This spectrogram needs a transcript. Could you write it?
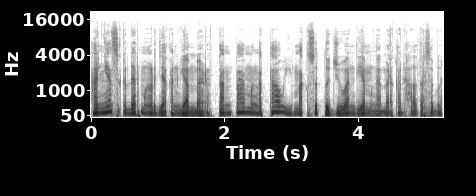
hanya sekedar mengerjakan gambar tanpa mengetahui maksud tujuan dia menggambarkan hal tersebut.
